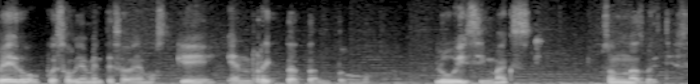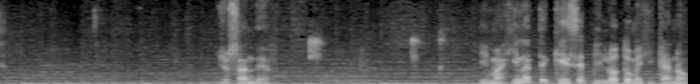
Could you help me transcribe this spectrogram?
pero pues obviamente sabemos que en recta tanto Luis y Max son unas bestias. Yosander, imagínate que ese piloto mexicano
